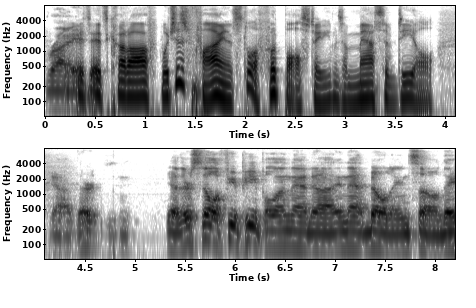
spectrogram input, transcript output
Right. it's it's cut off, which is fine. It's still a football stadium. It's a massive deal. yeah, there. Yeah, there's still a few people in that uh, in that building, so they,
